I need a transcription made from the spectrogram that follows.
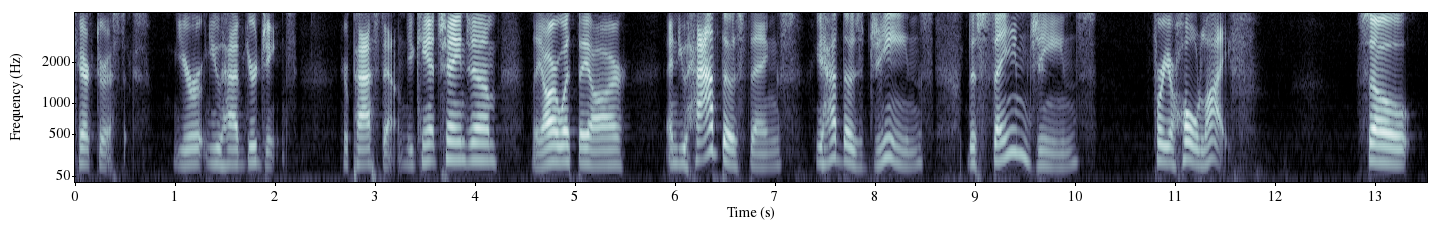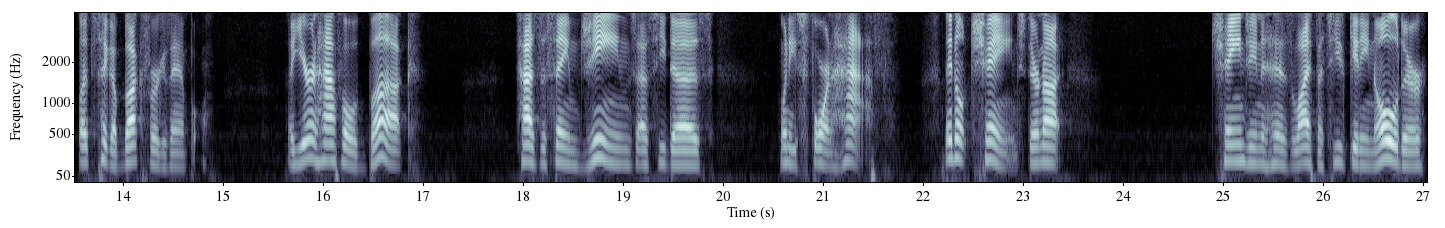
characteristics. You're you have your genes. You're passed down. You can't change them. They are what they are. And you have those things. You have those genes, the same genes for your whole life. So let's take a buck for example. A year and a half old buck has the same genes as he does when he's four and a half. They don't change. They're not changing in his life as he's getting older.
